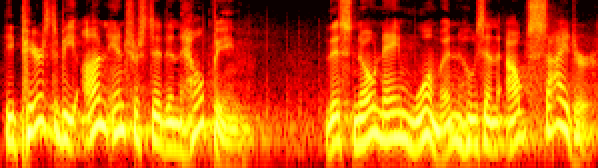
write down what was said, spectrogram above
He appears to be uninterested in helping this no name woman who's an outsider.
